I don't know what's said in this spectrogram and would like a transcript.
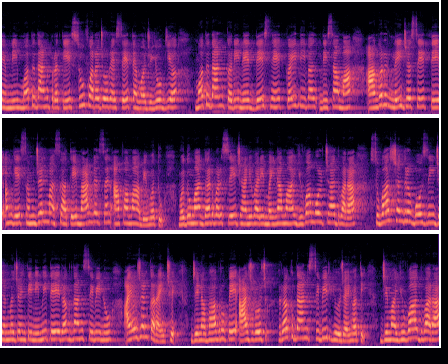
તેમની મતદાન પ્રત્યે શું ફરજો રહેશે તેમજ યોગ્ય મતદાન કરીને દેશને કઈ દિશામાં આગળ લઈ જશે તે અંગે સમજણમાં સાથે માર્ગદર્શન આપવામાં આવ્યું હતું. વધુમાં દર વર્ષે જાન્યુઆરી મહિનામાં યુવા મોરચા દ્વારા સુભાષચંદ્ર બોઝની જન્મજયંતિ નિમિત્તે રક્તદાન શિબિરનું આયોજન કરાય છે, જેના ભાગરૂપે આજ રોજ રક્તદાન શિબિર યોજાઈ હતી. જેમાં યુવા દ્વારા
